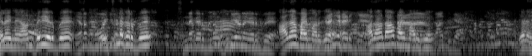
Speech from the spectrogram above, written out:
இல்லை இன்னைக்கு அவன் பெரிய கருப்பு. எனக்கு சின்ன கருப்பு. சின்ன கருப்பு அதான் பயமா இருக்கு. அதான்டா பயமா இருக்கு. பாத்துக்க. ஏலே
